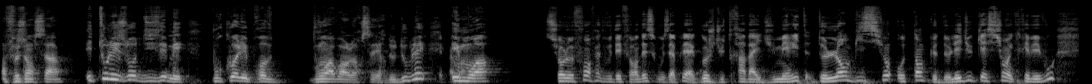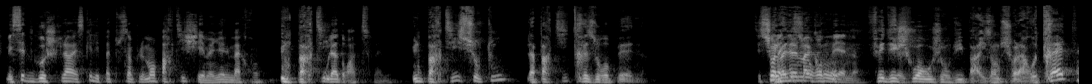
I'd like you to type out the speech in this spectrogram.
en faisant ça? Et tous les autres disaient, mais pourquoi les profs vont avoir leur salaire de doublé? Et moi sur le fond, en fait, vous défendez ce que vous appelez la gauche du travail, du mérite, de l'ambition autant que de l'éducation, écrivez-vous. Mais cette gauche-là, est-ce qu'elle n'est pas tout simplement partie chez Emmanuel Macron? Une partie. Ou la droite, même? Une partie, surtout la partie très européenne. C'est sur Emmanuel la Macron européenne. fait des choix aujourd'hui, par exemple, sur la retraite,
